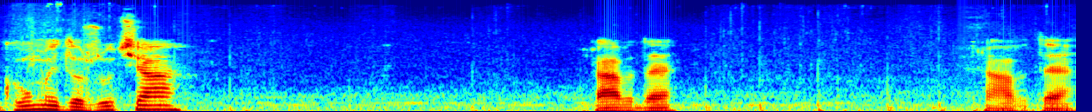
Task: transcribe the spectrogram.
Gumy do rzucia. Prawdę. Prawdę.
